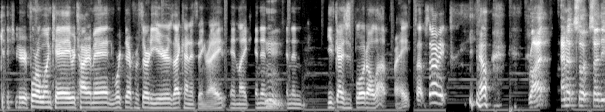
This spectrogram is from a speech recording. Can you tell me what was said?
get your 401k retirement work there for 30 years that kind of thing right and like and then mm. and then these guys just blow it all up right so sorry you know right and it, so so the,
